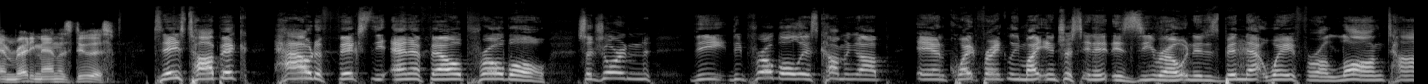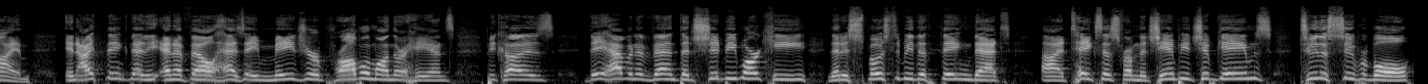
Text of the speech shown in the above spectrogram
am ready, man. Let's do this. Today's topic how to fix the NFL Pro Bowl. So, Jordan, the the Pro Bowl is coming up, and quite frankly, my interest in it is zero, and it has been that way for a long time. And I think that the NFL has a major problem on their hands because they have an event that should be marquee, that is supposed to be the thing that uh, takes us from the championship games to the Super Bowl.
